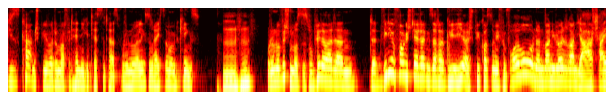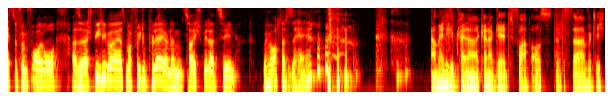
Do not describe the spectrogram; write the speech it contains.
dieses Kartenspiel, was du mal für das Handy getestet hast, wo du nur links und rechts immer mit Kings, Mhm. wo du nur wischen musstest, wo Peter dann das Video vorgestellt hat und gesagt hat, hier, hier, das Spiel kostet irgendwie 5 Euro und dann waren die Leute dran, ja, scheiße, 5 Euro. Also da spiele ich lieber erstmal free to play und dann zahle ich später 10. Wo ich mir auch dachte, so, hä? Ja, am Handy gibt keiner, keiner Geld vorab aus. Das ist da wirklich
